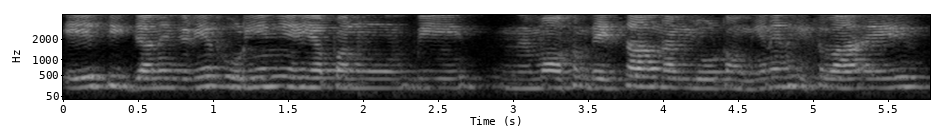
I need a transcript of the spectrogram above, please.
ਇਹ ਚੀਜ਼ਾਂ ਨੇ ਜਿਹੜੀਆਂ ਥੋੜੀਆਂ ਜਿਹੀਆਂ ਇਹ ਆਪਾਂ ਨੂੰ ਵੀ ਮੌਸਮ ਦੇ ਹਿਸਾਬ ਨਾਲ ਹੀ ਲੋਟ ਆਉਂਦੀਆਂ ਨੇ। ਇਸ ਵਾਰ ਇਹ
